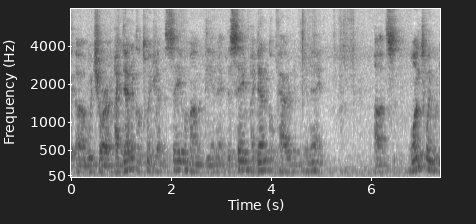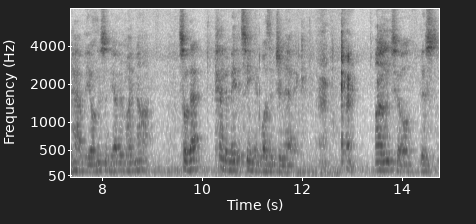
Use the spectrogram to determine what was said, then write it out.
uh, which are identical twins, you have the same amount of DNA, the same identical pattern of DNA. Uh, so one twin would have the illness and the other might not. So that kind of made it seem it wasn't genetic until this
